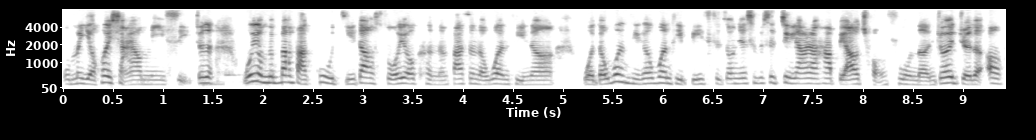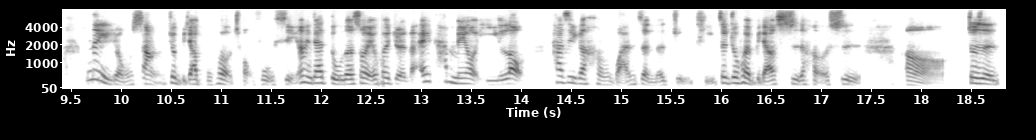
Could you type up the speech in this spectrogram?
我们也会想要 missy，就是我有没有办法顾及到所有可能发生的问题呢？我的问题跟问题彼此中间是不是尽量让它不要重复呢？你就会觉得哦，内容上就比较不会有重复性，那你在读的时候也会觉得，哎，它没有遗漏，它是一个很完整的主题，这就会比较适合是，呃，就是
